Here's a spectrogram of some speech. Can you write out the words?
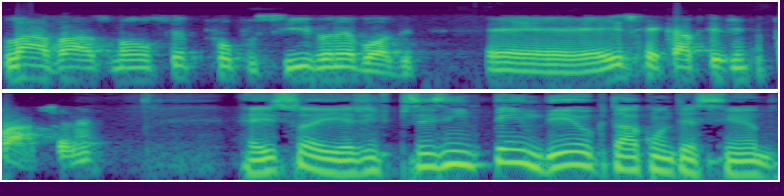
lavar as mãos sempre que for possível, né, Bob? É, é esse recado que a gente passa, né? É isso aí, a gente precisa entender o que está acontecendo.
